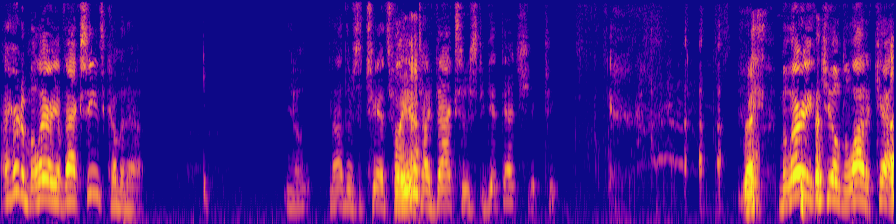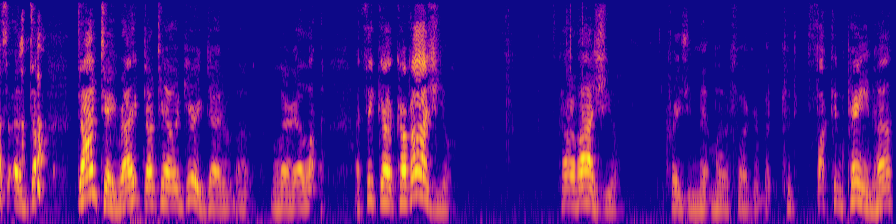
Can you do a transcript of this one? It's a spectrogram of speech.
I heard a malaria vaccine's coming out. You know, now there's a chance for Oh, yeah? anti-vaxxers to get that shit too. Right. Malaria killed a lot of cats. Uh, Da- Dante, right? Dante Alighieri died of uh, malaria. A lot, I think uh, Caravaggio. Caravaggio. Crazy motherfucker, but could fucking pain, huh?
